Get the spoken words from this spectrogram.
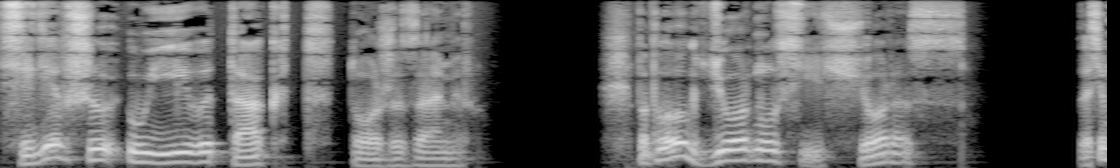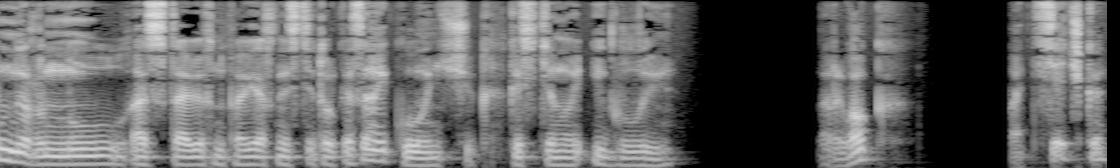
Сидевший у ивы такт тоже замер. Поплавок дернулся еще раз, затем нырнул, оставив на поверхности только самый кончик костяной иглы. Рывок, подсечка,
